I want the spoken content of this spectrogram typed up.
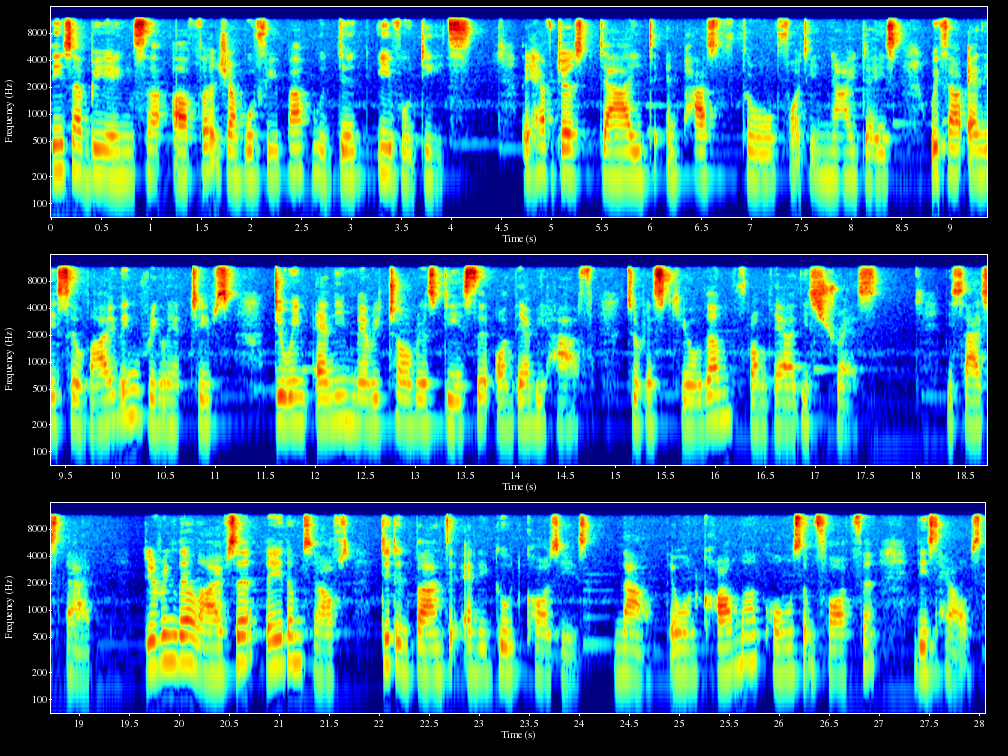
These are beings of Jambudvipa who did evil deeds. They have just died and passed through 49 days without any surviving relatives doing any meritorious deeds on their behalf to rescue them from their distress. Besides that, during their lives, they themselves didn't fund any good causes. Now, their own karma calls forth this house.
